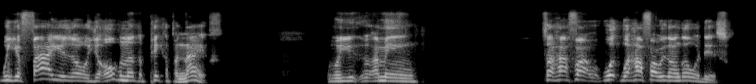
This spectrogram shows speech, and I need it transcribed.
when you're five years old, you're old enough to pick up a knife. Well, you, I mean, so how far? What? How far are we gonna go with this?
